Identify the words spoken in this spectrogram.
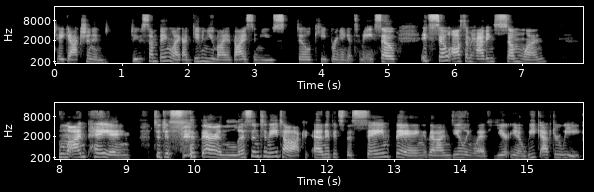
take action and do something? Like I've given you my advice and you still keep bringing it to me." So, it's so awesome having someone whom I'm paying to just sit there and listen to me talk. And if it's the same thing that I'm dealing with year, you know, week after week,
